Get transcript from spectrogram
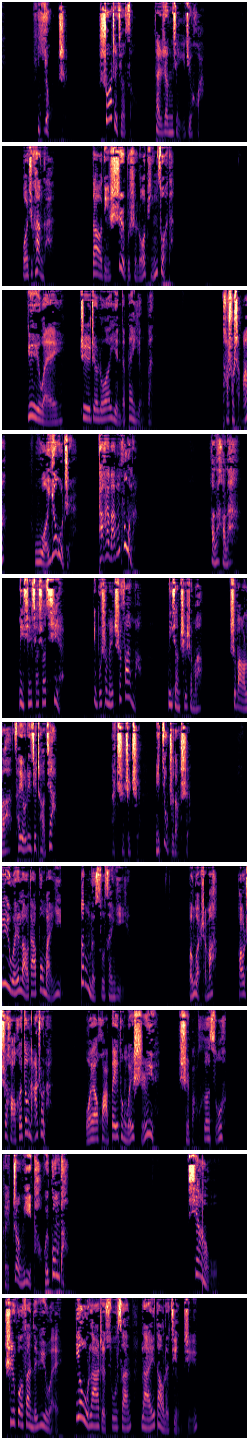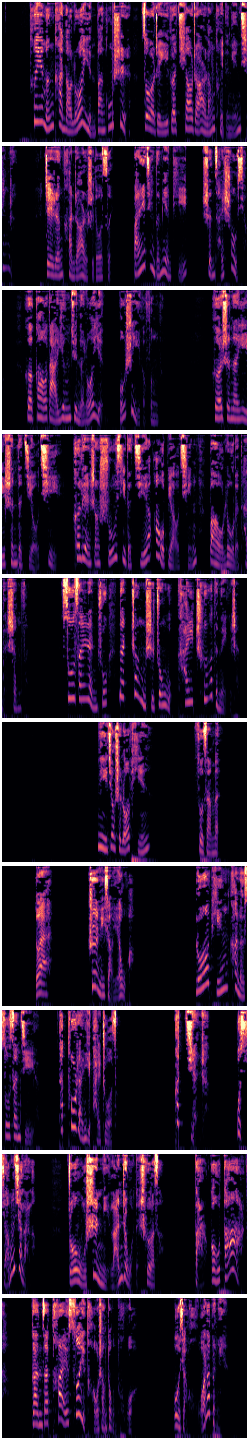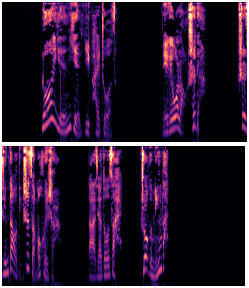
幼稚。”说着就走，他扔下一句话：“我去看看，到底是不是罗平做的。”玉伟指着罗隐的背影问：“他说什么？我幼稚？他还纨绔呢？”好了好了，你先消消气。你不是没吃饭吗？你想吃什么？吃饱了才有力气吵架。吃吃吃，你就知道吃。玉伟老大不满意。瞪了苏三一眼，甭管什么好吃好喝都拿出来，我要化悲痛为食欲，吃饱喝足，给正义讨回公道。下午，吃过饭的玉伟又拉着苏三来到了警局。推门看到罗隐办公室坐着一个翘着二郎腿的年轻人，这人看着二十多岁，白净的面皮，身材瘦小。和高大英俊的罗隐不是一个风格，可是那一身的酒气和脸上熟悉的桀骜表情暴露了他的身份。苏三认出那正是中午开车的那个人。你就是罗平？苏三问。对，是你小爷我。罗平看了苏三几眼，他突然一拍桌子：“个贱人！我想起来了。”中午是你拦着我的车子，胆儿够大的，敢在太岁头上动土，不想活了吧你？罗隐也一拍桌子：“你给我老实点事情到底是怎么回事？大家都在，说个明白。”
